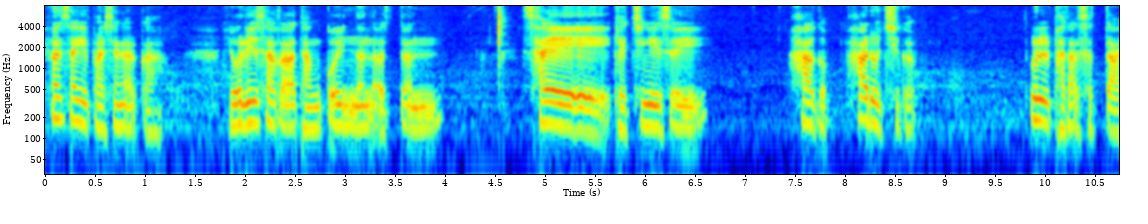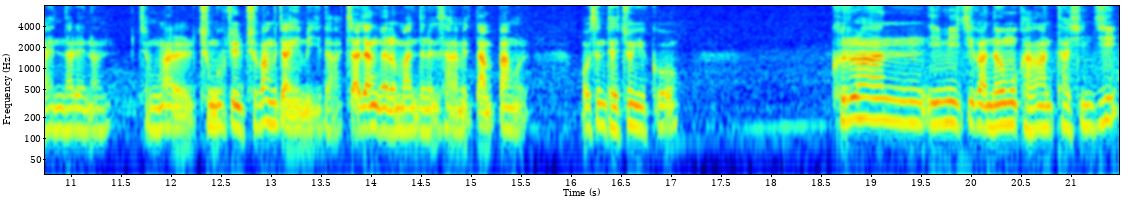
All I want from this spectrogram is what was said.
현상이 발생할까? 요리사가 담고 있는 어떤 사회 계층에서의 하급, 하루 취급 을 받았었다. 옛날에는 정말 중국적인 주방장 이미지다. 짜장면을 만드는 사람의 땀방울, 옷은 대충 입고 그러한 이미지가 너무 강한 탓인지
